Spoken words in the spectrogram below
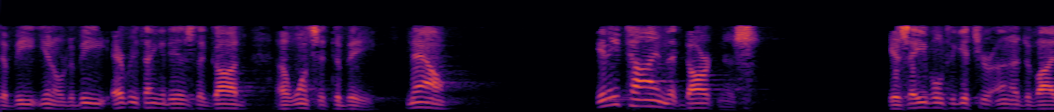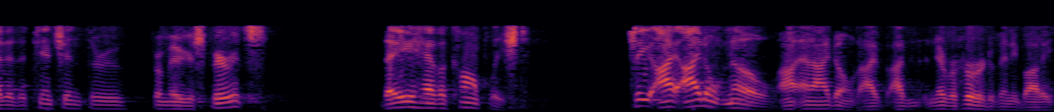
to be you know to be everything it is that God uh, wants it to be. Now, any time that darkness is able to get your undivided attention through familiar spirits. They have accomplished. See, I, I don't know, I, and I don't. I've, I've never heard of anybody,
